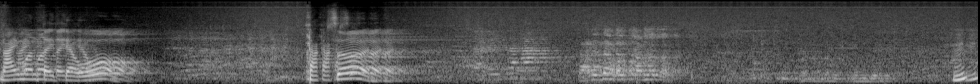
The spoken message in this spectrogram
नाही म्हणतायत त्या हो. टाकसर हं?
